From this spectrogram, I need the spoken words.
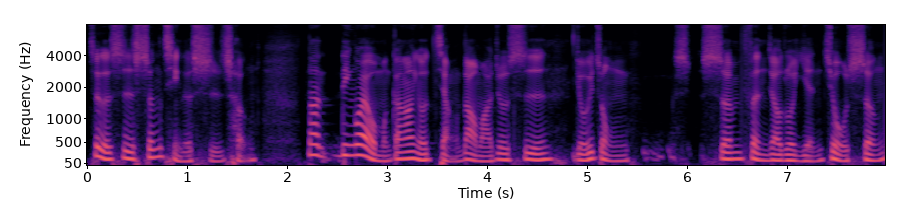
这个是申请的时程。那另外我们刚刚有讲到嘛，就是有一种身份叫做研究生，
